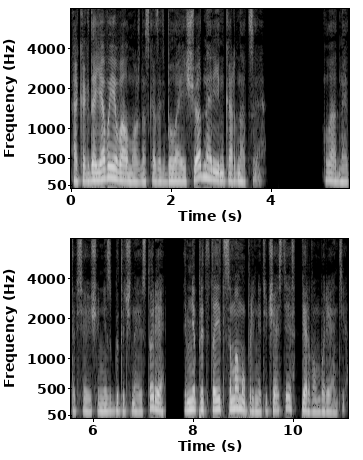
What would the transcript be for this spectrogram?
а когда я воевал, можно сказать, была еще одна реинкарнация. Ладно, это все еще несбыточная история, и мне предстоит самому принять участие в первом варианте.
